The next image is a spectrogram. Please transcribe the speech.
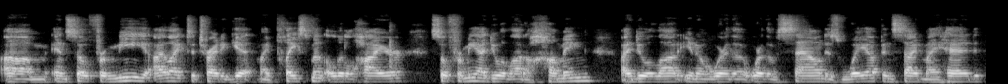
um, and so for me, I like to try to get my placement a little higher. So for me, I do a lot of humming. I do a lot, you know, where the where the sound is way up inside my head.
